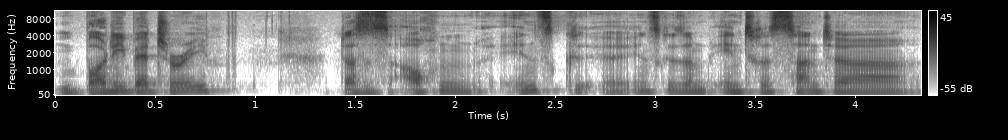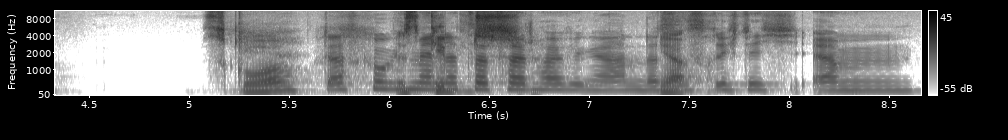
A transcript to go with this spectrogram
Body Battery. Das ist auch ein ins, äh, insgesamt interessanter Score. Das gucke ich Es mir in letzter Zeit häufiger an. Das Ja. ist richtig ähm,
